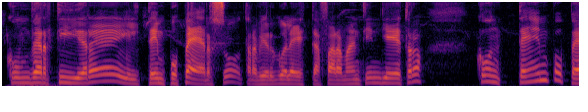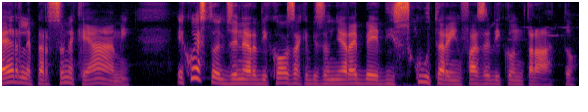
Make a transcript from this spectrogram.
convertire il tempo perso, tra virgolette, a fare avanti e indietro, con tempo per le persone che ami. E questo è il genere di cosa che bisognerebbe discutere in fase di contratto.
